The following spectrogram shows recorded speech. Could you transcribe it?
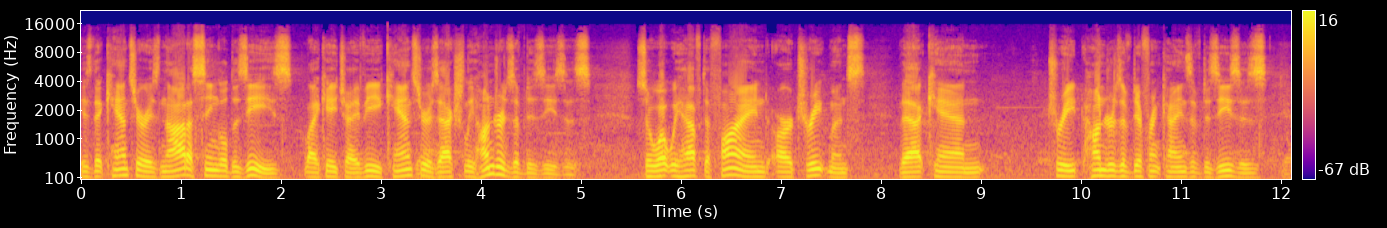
is that cancer is not a single disease like HIV. Cancer yeah. is actually hundreds of diseases. So, what we have to find are treatments that can treat hundreds of different kinds of diseases yeah.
